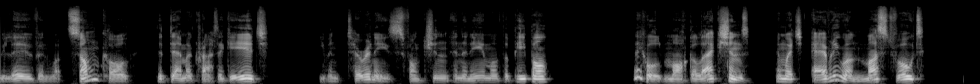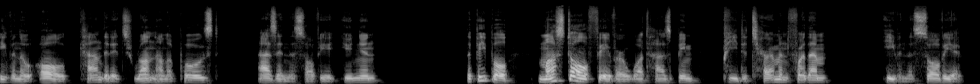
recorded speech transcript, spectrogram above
We live in what some call the democratic age. Even tyrannies function in the name of the people. They hold mock elections in which everyone must vote, even though all candidates run unopposed, as in the Soviet Union. The people must all favour what has been predetermined for them. Even the Soviet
